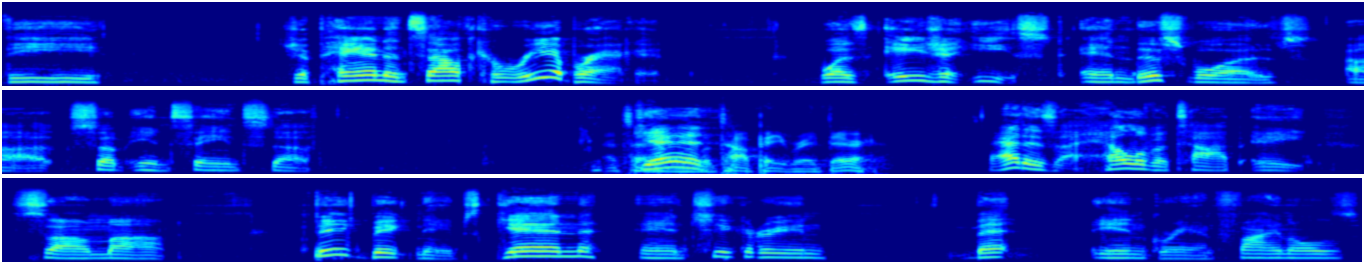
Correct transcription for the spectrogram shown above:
the Japan and South Korea bracket was Asia East, and this was uh, some insane stuff. That's a hell of a top eight right there. That is a hell of a top eight. Some uh, big, big names. Gen and Chikurin met in grand finals.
